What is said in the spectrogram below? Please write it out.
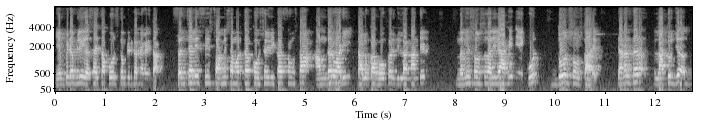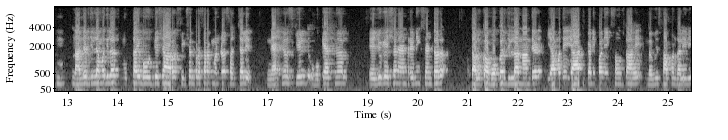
एमपीडब्ल्यू एस चा कोर्स कंप्लीट करण्याकरिता संचालित श्री स्वामी समर्थ कौशल्य विकास संस्था आमदरवाडी तालुका भोकर जिल्हा नांदेड. नवीन संस्था झालेल्या आहेत एकूण दोन संस्था आहेत. त्यानंतर लातूर नांदेड जिल्ह्यामधीलच मुक्ताई बहुउद्देशीय आरोग्य शिक्षण प्रसारक मंडळ संचालित national skilled vocational education and training centre तालुका भोकर जिल्हा नांदेड यामध्ये या ठिकाणी पण एक संस्था आहे नवीन स्थापन झालेली.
